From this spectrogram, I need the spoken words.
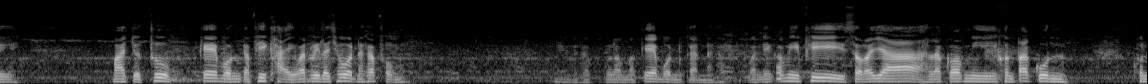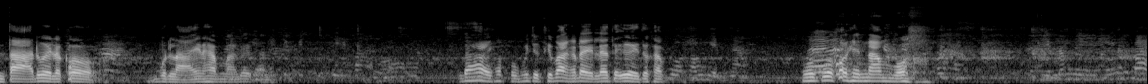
ย มาจุดธูปแก้บนกับพี่ไข่วัดวีรโชตนะครับ ผมนี่นะครับเรามาแก้บนกันนะครับ วันนี้ก็มีพี่สรยาแล้วก็มีคนป้ากุลคุณตาด้วยแล้วก็บุญหลายนะครับมาด้วยกัน ได้ครับผมไปจุดที่บ้านก็ได้แล้วแต่เอ่ยตัวครับพวกเขาเห็นนกลัวกลัวเขาเห็นนำบ่ำเห็นน้ำเนยป้า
